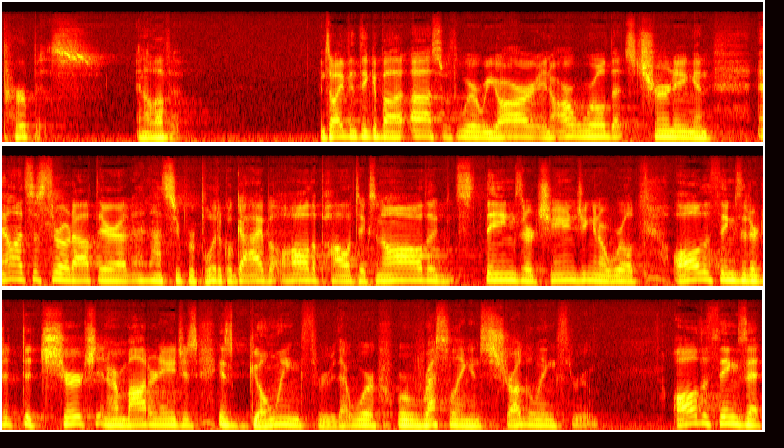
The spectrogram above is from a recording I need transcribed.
purpose. And I love it. And so I even think about us with where we are in our world that's churning and and let's just throw it out there. I'm not super political guy, but all the politics and all the things that are changing in our world, all the things that are the church in our modern age is, is going through, that we're, we're wrestling and struggling through. All the things that,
